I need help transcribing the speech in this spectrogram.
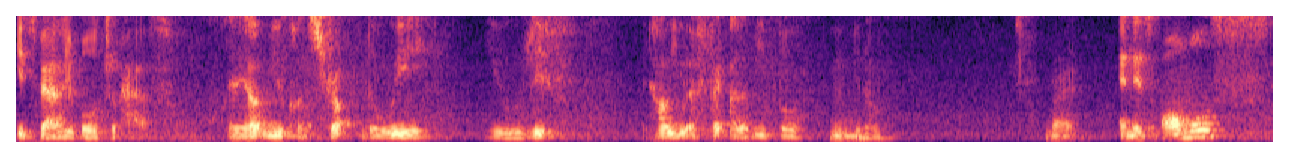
is valuable to have. And help you construct the way you live and how you affect other people. Hmm. You know. Right. And it's almost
